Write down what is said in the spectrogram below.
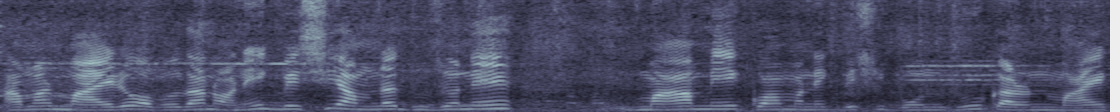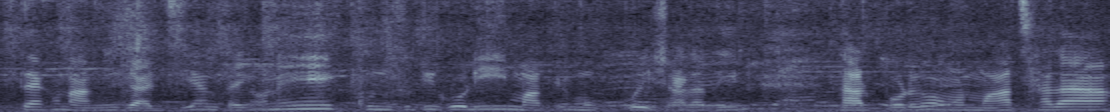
আমার মায়েরও অবদান অনেক বেশি। আমরা দুজনে, মা, মেয়ে, কম অনেক বেশি বন্ধু, কারণ মায়ের তো এখন আমি গার্জিয়ান তাই অনেক খুনসুটি করি, মাকে মুখ করি সারাদিন। তারপরেও আমার মা ছাড়া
